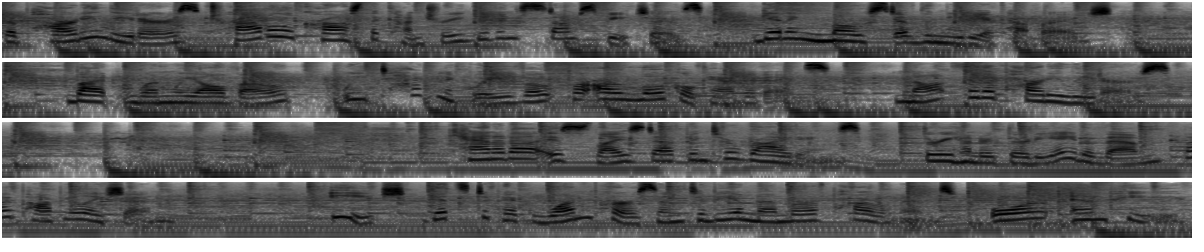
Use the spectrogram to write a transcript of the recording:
The party leaders travel across the country giving stump speeches, getting most of the media coverage. But when we all vote, we technically vote for our local candidates, not for the party leaders. Canada is sliced up into ridings, 338 of them by population. Each gets to pick one person to be a Member of Parliament, or MP.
